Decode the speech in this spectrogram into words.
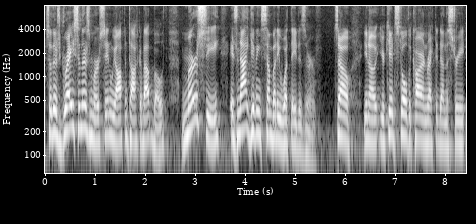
So there's grace and there's mercy, and we often talk about both. Mercy is not giving somebody what they deserve. So, you know, your kid stole the car and wrecked it down the street,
